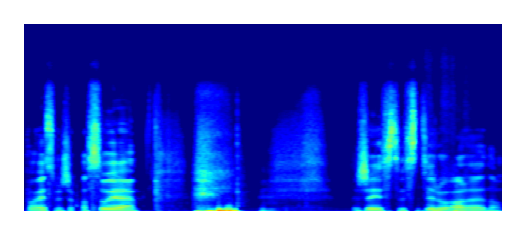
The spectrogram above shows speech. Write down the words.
Powiedzmy, że pasuje. że jest w tym stylu, ale no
